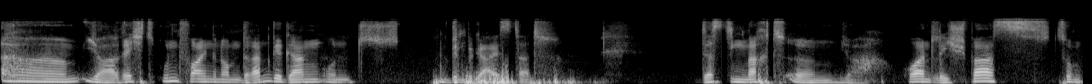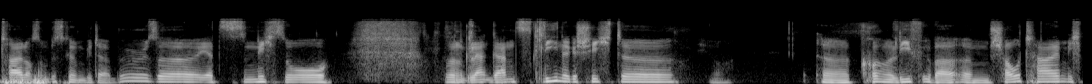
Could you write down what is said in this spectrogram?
Ähm, ja, recht unvoreingenommen dran gegangen und bin begeistert. Das Ding macht ähm, ja ordentlich Spaß, zum Teil auch so ein bisschen bitterböse, jetzt nicht so so eine ganz cleane Geschichte. Ja. Äh, lief über ähm, Showtime. Ich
